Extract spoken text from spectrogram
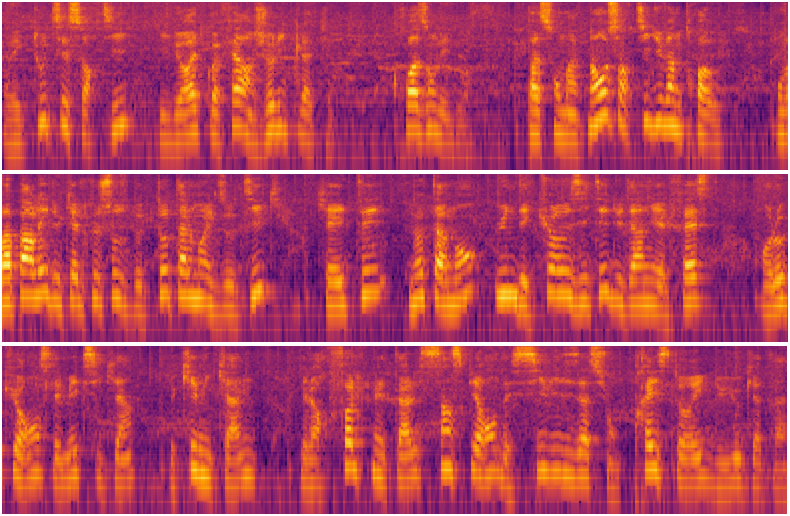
avec toutes ces sorties, il y aurait de quoi faire un joli plateau. Croisons les doigts. Passons maintenant aux sorties du 23 août. On va parler de quelque chose de totalement exotique, qui a été notamment une des curiosités du dernier Hellfest, en l'occurrence les Mexicains de Chemican, et leur folk metal s'inspirant des civilisations préhistoriques du Yucatan.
